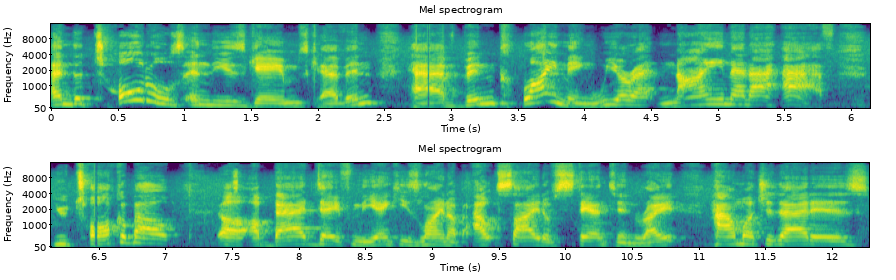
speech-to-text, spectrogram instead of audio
And the totals in these games, Kevin, have been climbing. We are at nine and a half. You talk about uh, a bad day from the Yankees lineup outside of Stanton, right? How much of that is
